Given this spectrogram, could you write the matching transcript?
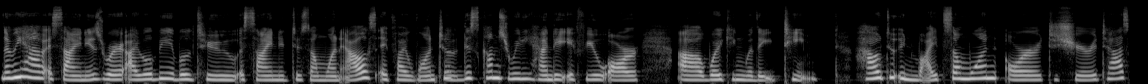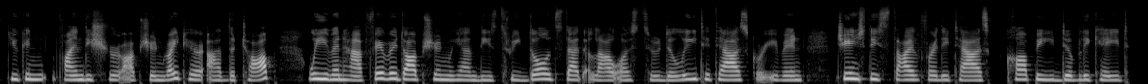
Then we have assignees where I will be able to assign it to someone else if I want to. This comes really handy if you are uh, working with a team. How to invite someone or to share a task, you can find the share option right here at the top. We even have favorite option. We have these three dots that allow us to delete a task or even change the style for the task, copy, duplicate,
